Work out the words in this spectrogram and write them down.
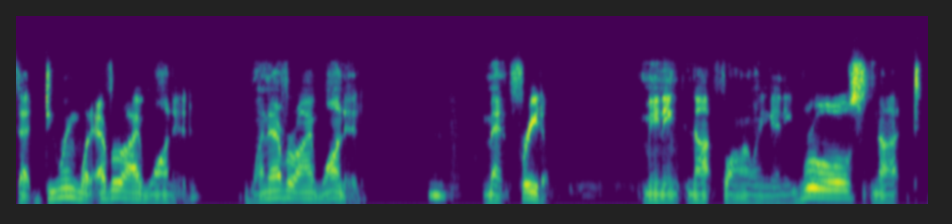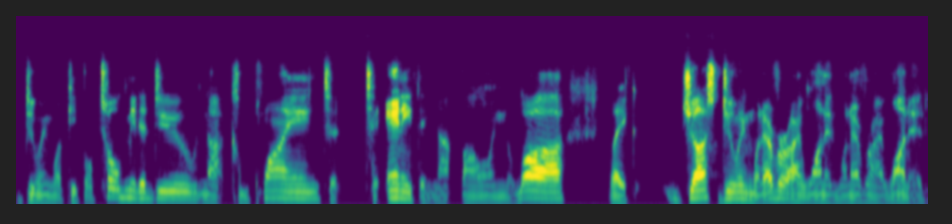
that doing whatever i wanted whenever i wanted mm. meant freedom meaning not following any rules, not doing what people told me to do, not complying to, to anything, not following the law, like just doing whatever I wanted whenever I wanted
